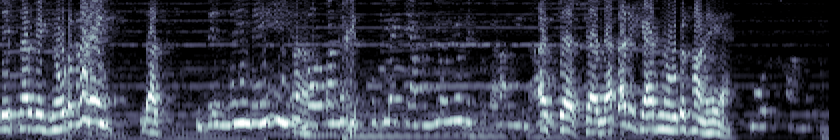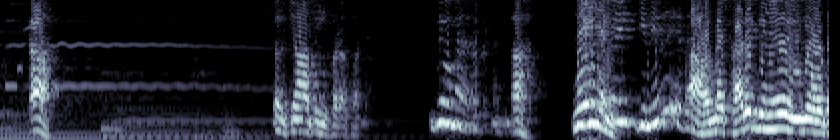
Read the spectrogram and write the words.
ਦੇ ਕਰਕੇ ਨੋਟ ਖਾਣੇ? ਦੱਸ। ਦੇ ਨਹੀਂ ਨਹੀਂ ਹਾਂ। ਨੋਟਾਂ ਦੇ ਬਿਸਕੁਟ ਲੈ ਕੇ ਆਵਾਂਗੀ ਉਹ ਹੀ ਦਿੱਕ ਕਰਾਂਗੀ ਨਾ। ਅੱਛਾ ਅੱਛਾ ਮੈਂ ਘਰ ਸ਼ਾਇਦ ਨੋਟ ਖਾਣੇ ਆ। ਨੋਟ ਖਾਣ ਨੂੰ ਆ ਚਲ ਚਾਹ ਪੀ ਫਟਾਫਟ। ਦਿਓ ਮੈਂ ਰੱਖ ਲੈਂਦੀ। ਆ ਨਹੀਂ ਨਹੀਂ। ਗਿਣੇ ਹੋਏ? ਆ ਮੈਂ ਸਾਰੇ ਗਿਣੇ ਹੋਏ ਨੋਟ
